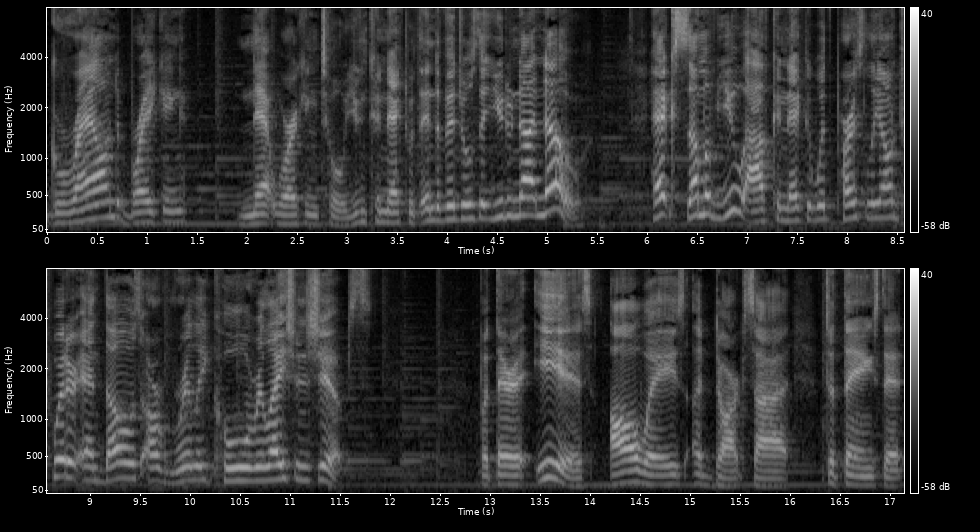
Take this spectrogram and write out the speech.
groundbreaking networking tool. You can connect with individuals that you do not know. Heck, some of you I've connected with personally on Twitter, and those are really cool relationships. But there is always a dark side to things that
